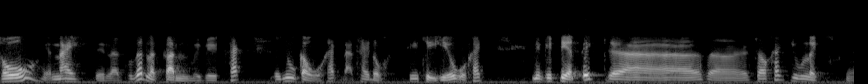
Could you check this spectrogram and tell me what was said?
số hiện nay thì là cũng rất là cần bởi vì khách cái nhu cầu của khách đã thay đổi cái thị hiếu của khách. Những cái tiện ích uh, uh, cho khách du lịch uh,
